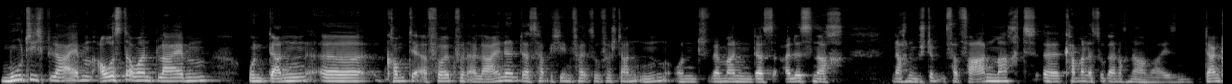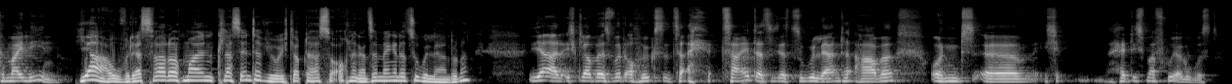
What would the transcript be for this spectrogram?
mutig bleiben, ausdauernd bleiben und dann äh, kommt der Erfolg von alleine. Das habe ich jedenfalls so verstanden. Und wenn man das alles nach nach einem bestimmten Verfahren macht, äh, kann man das sogar noch nachweisen. Danke, Mailin. Ja, Uwe, das war doch mal ein klasse Interview. Ich glaube, da hast du auch eine ganze Menge dazugelernt, oder? Ja, ich glaube, es wird auch höchste Zeit, dass ich das zugelernt habe. Und äh, ich hätte ich es mal früher gewusst.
